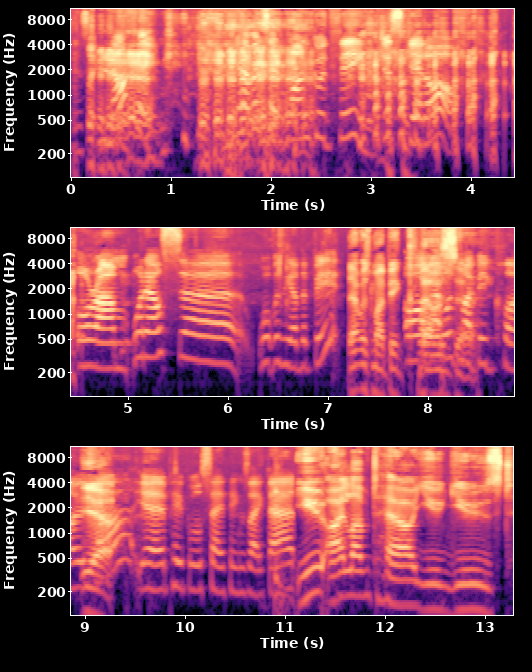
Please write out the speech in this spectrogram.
And it's like nothing. you haven't said one good thing. Just get off. Or um, what else? Uh, what was the other bit? That was my big Oh, that was my big closer. Yeah. yeah. People will say things like that. You, I loved how you used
